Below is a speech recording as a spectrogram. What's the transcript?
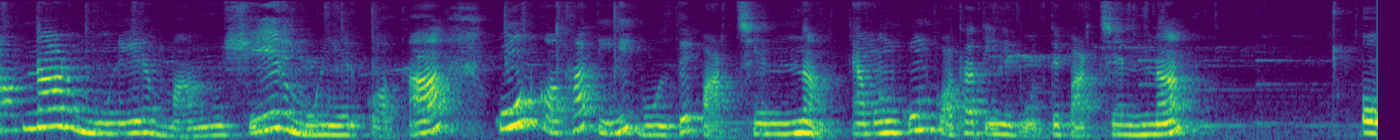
আপনার মনের মানুষের মনের কথা, কোন কথা তিনি বলতে পারছেন না? এমন কোন কথা তিনি বলতে পারছেন না? ও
